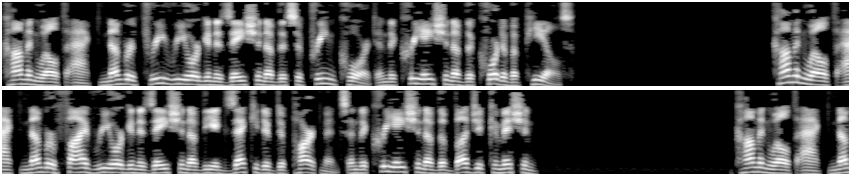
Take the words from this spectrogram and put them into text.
Commonwealth Act No. 3 Reorganization of the Supreme Court and the creation of the Court of Appeals Commonwealth Act No. 5 Reorganization of the Executive Departments and the creation of the Budget Commission Commonwealth Act No.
